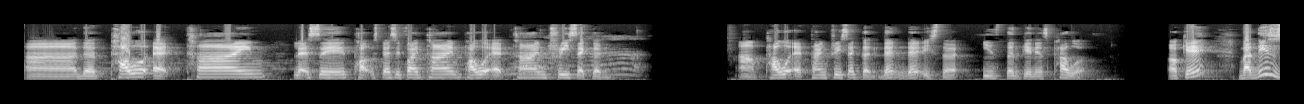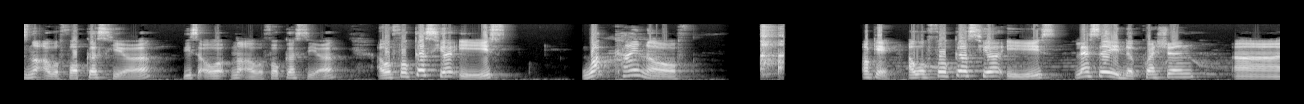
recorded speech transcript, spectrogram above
uh, the power at time, let's say specify time, power at time 3 second. Uh, power at time 3 second, then that is the instantaneous power. Okay, but this is not our focus here. This is our, not our focus here. Our focus here is what kind of Okay, our focus here is, let's say the question uh,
